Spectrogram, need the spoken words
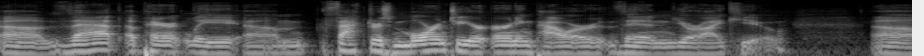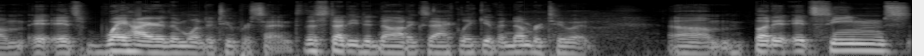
uh, that apparently um, factors more into your earning power than your IQ. Um, it, it's way higher than 1% to 2%. This study did not exactly give a number to it, um, but it, it seems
